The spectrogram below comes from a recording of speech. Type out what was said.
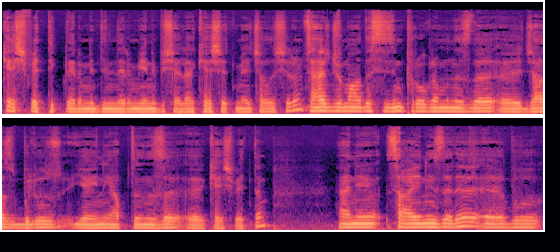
keşfettiklerimi dinlerim, yeni bir şeyler keşfetmeye çalışırım. Her cumada sizin programınızda e, caz blues yayını yaptığınızı e, keşfettim. Hani sayenizde de e, bu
